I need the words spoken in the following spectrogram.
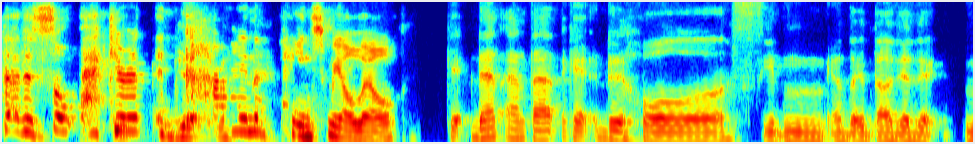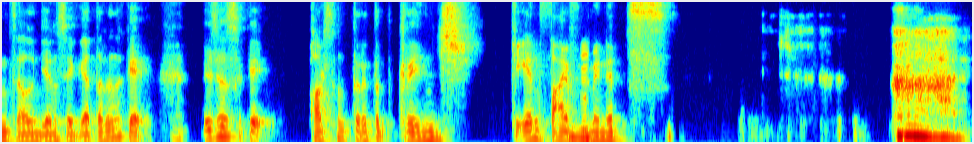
that is so accurate. It kind of pains me a little. kayak that entire kayak the whole scene untuk intelligence intelligence gathering itu kayak it's just kayak concentrated cringe kayak in five Mhm. minutes.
